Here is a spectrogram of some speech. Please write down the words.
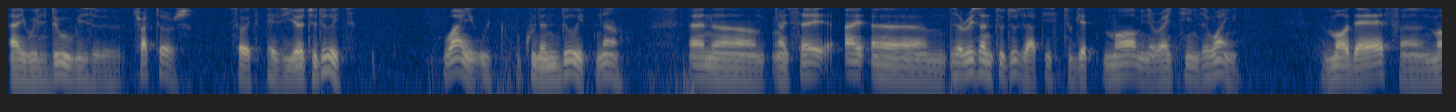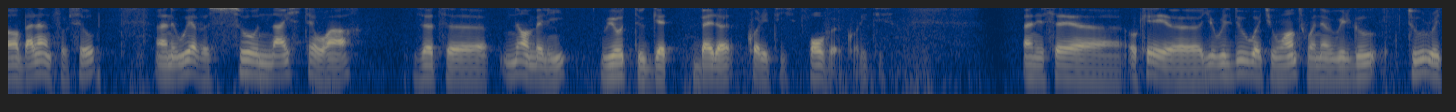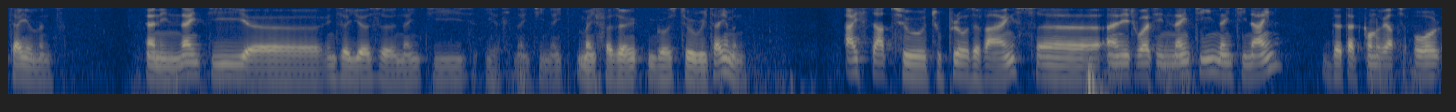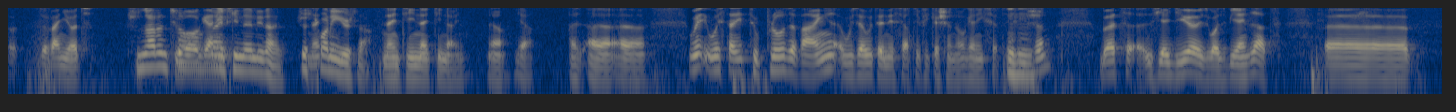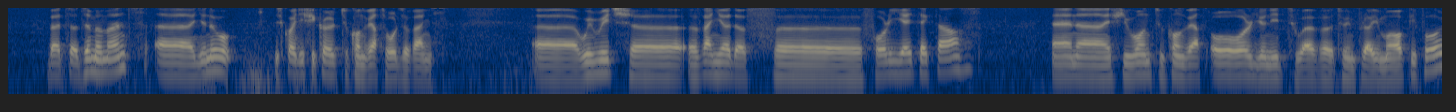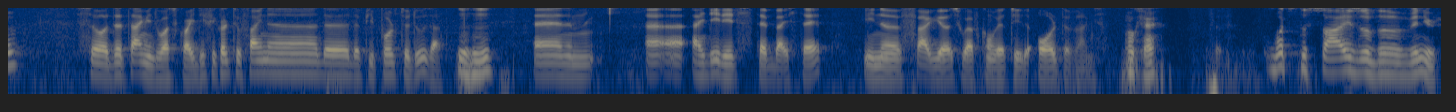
I will do with the tractors. So it's easier to do it. Why we couldn't do it now? And um, I say I, um, the reason to do that is to get more minerality in the wine more depth and more balance also. And we have a so nice terroir that uh, normally we ought to get better qualities, over qualities. And he say, uh, okay, uh, you will do what you want when I will go to retirement. And in 90, uh, in the years uh, 90s, yes, 1990, my father goes to retirement. I start to, to plow the vines, uh, and it was in 1999 that I convert all the vineyards. So not until organic. 1999, just Ni- 20 years now. 1999. Yeah, yeah. Uh, uh, uh, we, we started to plow the vine without any certification, organic certification. But uh, the idea is what's behind that. Uh, but at the moment, uh, you know, it's quite difficult to convert all the vines. Uh, we reach uh, a vineyard of uh, 48 hectares, and uh, if you want to convert all, you need to have uh, to employ more people. So at the time, it was quite difficult to find uh, the, the people to do that. And um, uh, I did it step by step. In uh, five years, we have converted all the vines. Okay. What's the size of the vineyard?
